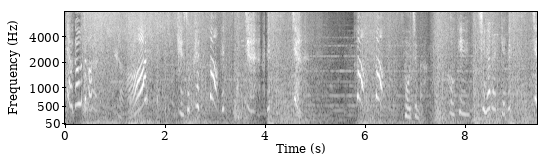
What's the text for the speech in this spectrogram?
다가오지 마. 컷. 계속할 거. 자, 자. 오지 마. 거기 지나갈게. 자,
